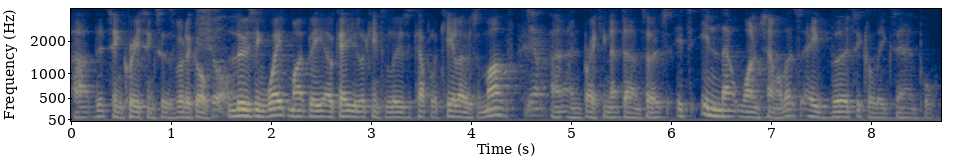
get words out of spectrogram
uh, that's increasing. So it's vertical. Sure. Losing weight might be okay. You're looking to lose a couple of kilos a month, Yep. and, and breaking that down. So it's it's in that one channel. That's a vertical example.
